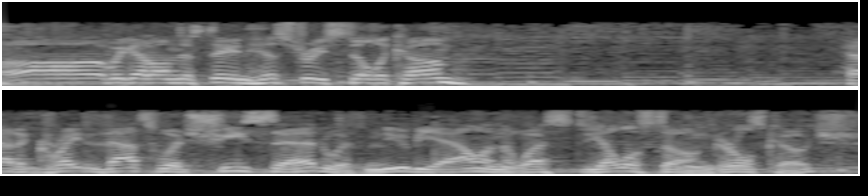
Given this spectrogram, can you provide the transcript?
Uh, we got on this day in history still to come. Had a great That's What She Said with Nubia Allen the West Yellowstone girls coach.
